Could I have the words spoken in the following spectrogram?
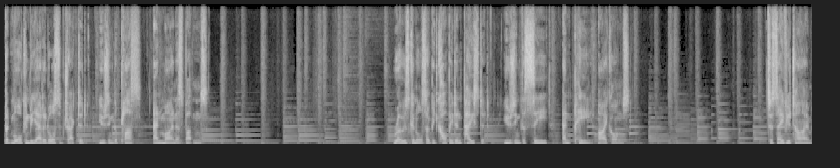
but more can be added or subtracted using the plus and minus buttons. Rows can also be copied and pasted using the C and P icons. To save you time,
